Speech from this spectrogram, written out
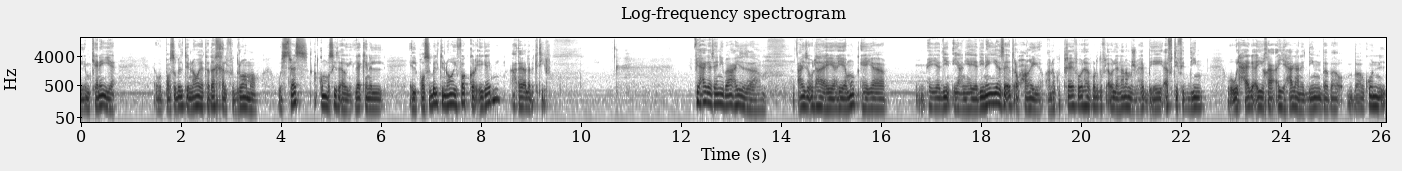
الإمكانية أو ال possibility إن هو يتدخل في دراما و stress هتكون بسيطة قوي لكن ال possibility إن هو يفكر إيجابي هتعلى بكتير. في حاجة تاني بقى عايز عايز أقولها هي هي ممكن هي هي دي يعني هي دينية زائد روحانية. أنا كنت خايف أقولها برضو في الأول لأن أنا مش بحب إيه أفتي في الدين وأقول حاجة أي أي حاجة عن الدين. بكون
